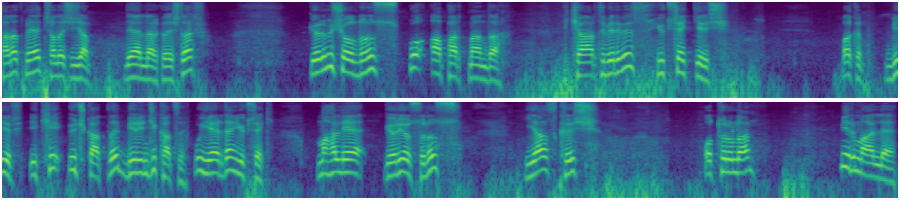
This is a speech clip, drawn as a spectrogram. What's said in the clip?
tanıtmaya çalışacağım değerli arkadaşlar. Görmüş olduğunuz bu apartmanda 2 artı 1'imiz yüksek giriş. Bakın 1, 2, 3 katlı birinci katı. Bu yerden yüksek. Mahalleye görüyorsunuz. Yaz kış oturulan bir mahalle.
